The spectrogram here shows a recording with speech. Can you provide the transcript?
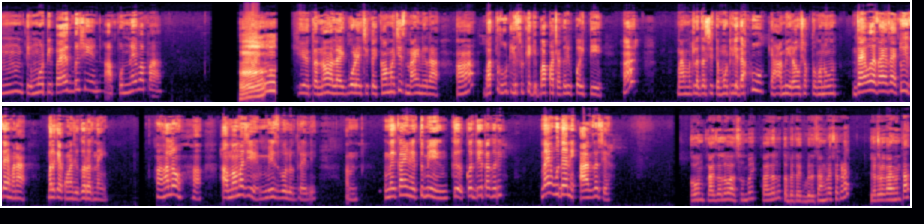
हम्म ती मोठी पायात बशीन. आपण नाही बापा. हे? तर ना लाईक गोळ्याची काही कामाचीच नाही निरा. हा बातच उठली सुटली की बापाच्या घरी पैती हा? मला म्हटलं तशी त्या मोठीला दाखवू की आम्ही राहू शकतो म्हणून. जाय व जाय जाय तू जाय म्हणा. मला काय कोणाची गरज नाही. हां हॅलो हां. मामाजी मीच बोलत राहिली. नाही काही नाही. तुम्ही कधी येता घरी? नाही उद्या नाही आजच या. कोण? काय झालं वासून बाई काय झालं? तब्येत तब्येत चांगल्या सगळ्या लेकरं काय म्हणतात?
